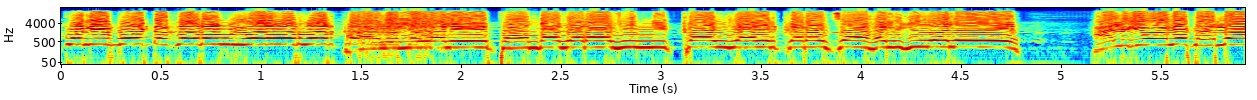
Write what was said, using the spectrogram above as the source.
कोणी बोट करून वर वर खाली नका. हलगीवाले थांबा जरा अजून निकाल जाहीर करायचा हलगीवाले. हलगीवाले थांबा.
